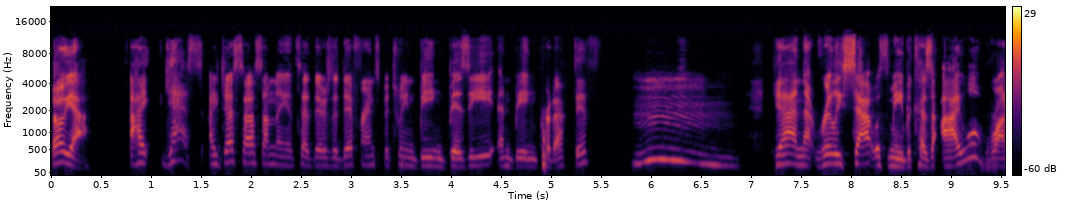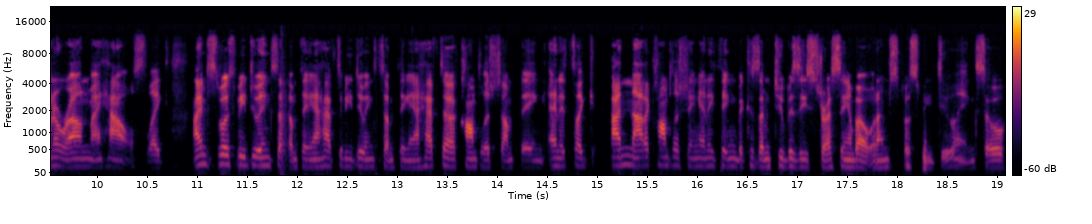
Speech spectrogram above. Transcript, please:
Oh, yeah. I, yes, I just saw something that said there's a difference between being busy and being productive. Mm. Yeah, and that really sat with me because I will run around my house like I'm supposed to be doing something. I have to be doing something. I have to accomplish something. And it's like I'm not accomplishing anything because I'm too busy stressing about what I'm supposed to be doing. So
